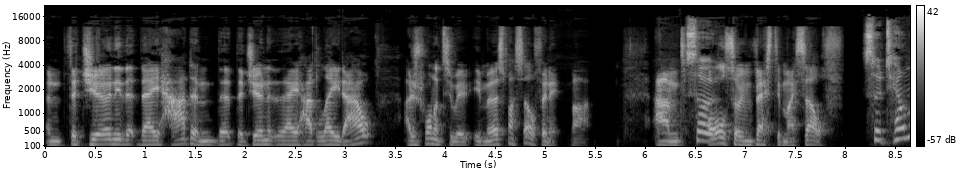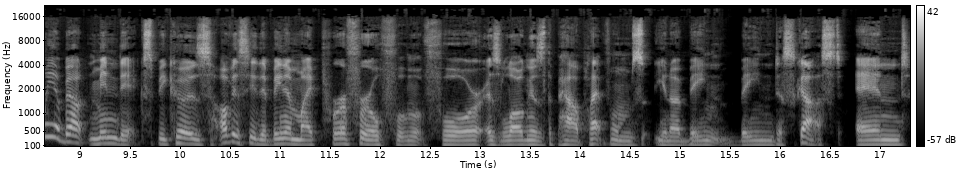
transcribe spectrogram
and the journey that they had and the, the journey that they had laid out, I just wanted to immerse myself in it, Matt, and so, also invest in myself. So tell me about Mendix because obviously they've been in my peripheral for for as long as the power platforms, you know, been been discussed. And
